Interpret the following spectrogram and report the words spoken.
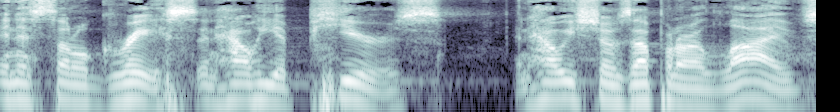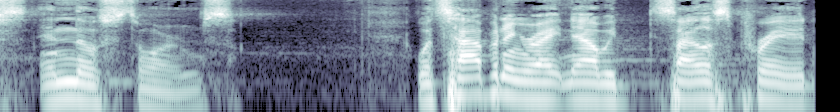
in his subtle grace and how he appears and how he shows up in our lives in those storms. What's happening right now, we, Silas prayed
